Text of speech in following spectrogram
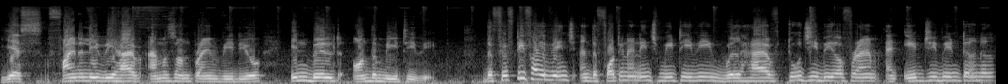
Yes, finally we have Amazon Prime Video inbuilt on the Mi TV. The 55 inch and the 49 inch Mi TV will have 2 GB of RAM and 8 GB internal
